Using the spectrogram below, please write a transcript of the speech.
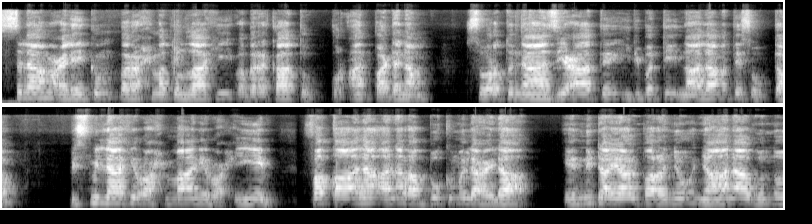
അസ്സലാമു അലൈക്കും വറഹ്മത്തുള്ളാഹി വബർക്കാത്തു ഖുർആൻ പഠനം സൂറത്തു നാസിആത്ത് ഇരുപത്തി നാലാമത്തെ സൂക്തം. ബിസ്മില്ലാഹി റഹ്മാനി റഹീം. ഫഖാല അന റബ്ബുക്കുമുൽ അല എന്നിട്ട് അയാൾ പറഞ്ഞു ഞാനാകുന്നു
